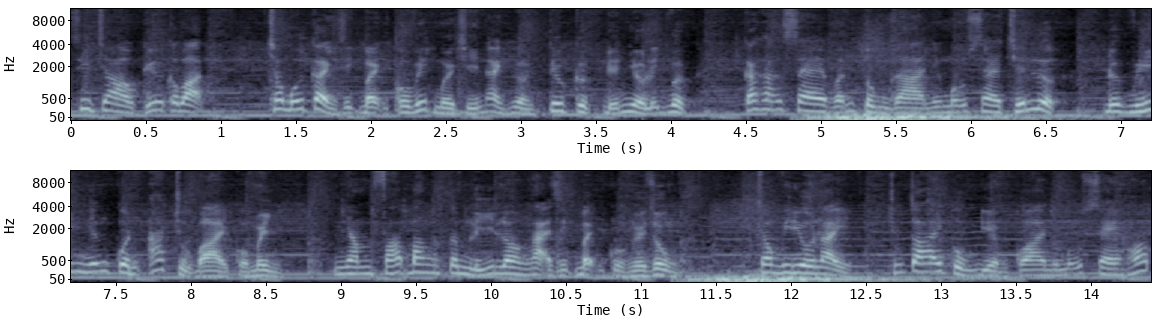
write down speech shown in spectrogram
Xin chào quý vị các bạn. Trong bối cảnh dịch bệnh Covid-19 ảnh hưởng tiêu cực đến nhiều lĩnh vực, các hãng xe vẫn tung ra những mẫu xe chiến lược được ví những quân át chủ bài của mình nhằm phá băng tâm lý lo ngại dịch bệnh của người dùng. Trong video này, chúng ta hãy cùng điểm qua những mẫu xe hot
